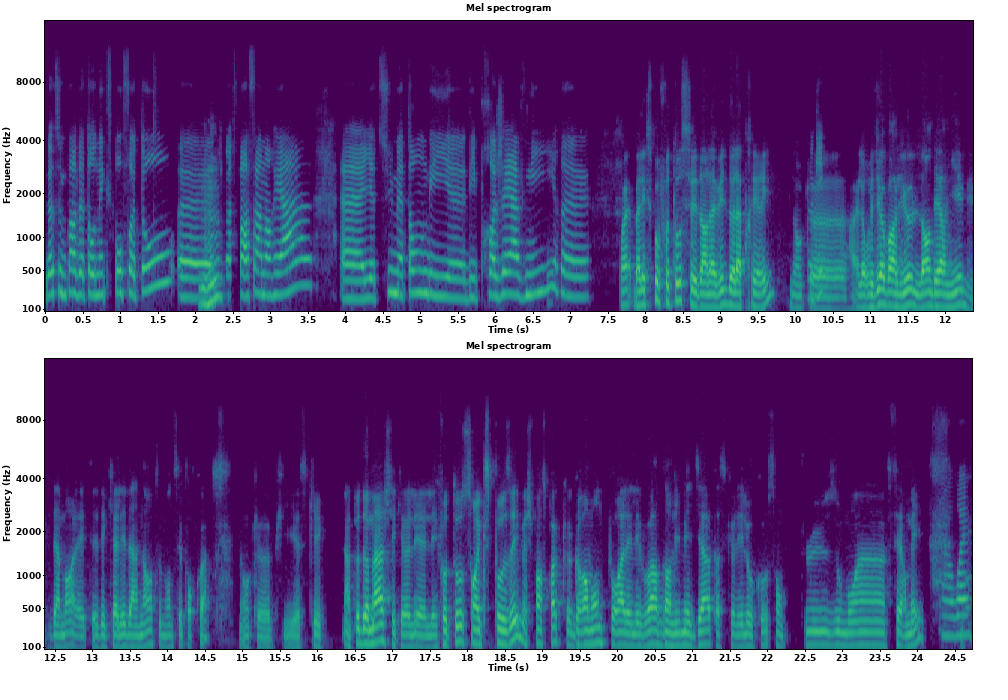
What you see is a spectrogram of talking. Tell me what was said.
Là, tu me parles de ton expo photo mm-hmm. qui va se passer à Montréal. y a-tu, mettons, des, des, projets à venir? Oui, ben, l'expo photo, c'est dans la ville de la Prairie. Donc, euh, elle aurait dû avoir lieu l'an dernier, mais évidemment, elle a été décalée d'un an. Tout le monde sait pourquoi. Donc, euh, puis, ce qui est un peu dommage, c'est que les, photos sont exposées, mais je ne pense pas que grand monde pourra aller les voir dans l'immédiat parce que les locaux sont plus ou moins fermés. Ah ouais.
